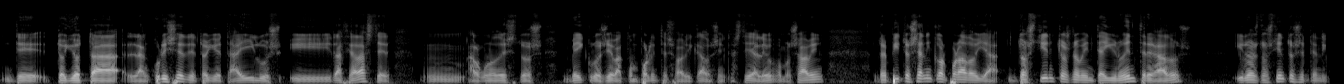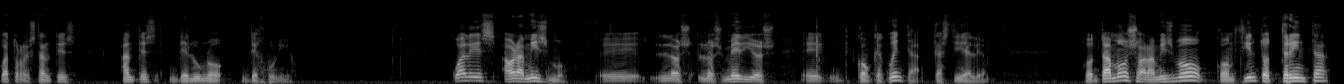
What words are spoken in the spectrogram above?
de Toyota Land Cruiser, de Toyota Hilux y Dacia Duster, mm, alguno de estos vehículos lleva componentes fabricados en Castilla y León, como saben, Repito, se han incorporado ya 291 entregados y los 274 restantes antes del 1 de junio. ¿Cuáles ahora mismo eh, los, medios eh, con que cuenta Castilla y León? Contamos ahora mismo con 130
